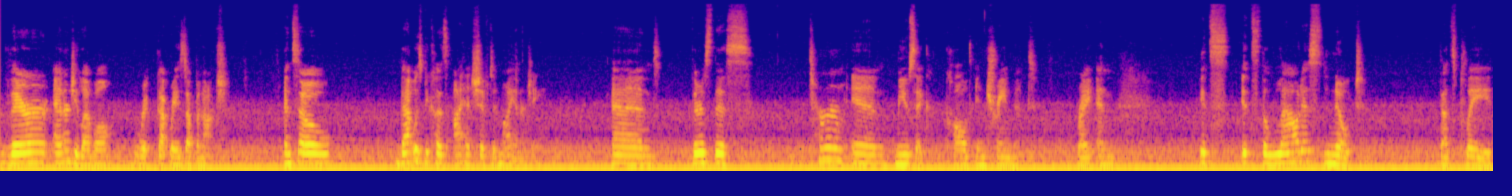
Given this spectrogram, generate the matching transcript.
their energy level got raised up a notch. And so that was because I had shifted my energy. And there's this term in music called entrainment, right? And it's it's the loudest note that's played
